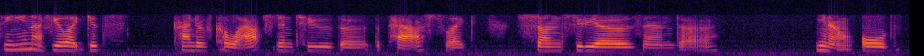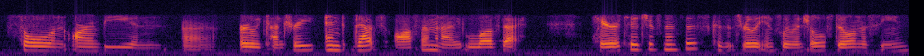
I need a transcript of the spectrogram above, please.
scene I feel like gets kind of collapsed into the the past, like Sun Studios and uh you know, old soul and R and B and uh early country, and that's awesome. And I love that heritage of Memphis because it's really influential still in the scene.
